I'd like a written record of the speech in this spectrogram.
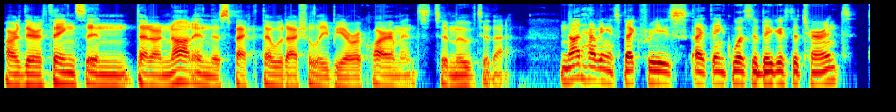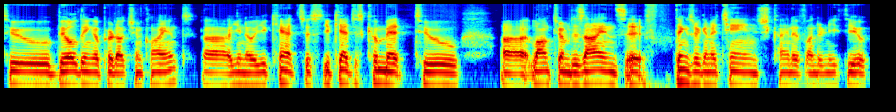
are there things in that are not in the spec that would actually be a requirement to move to that? Not having a spec freeze, I think, was the biggest deterrent to building a production client. Uh, you know, you can't just you can't just commit to uh, long-term designs if things are going to change kind of underneath you.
